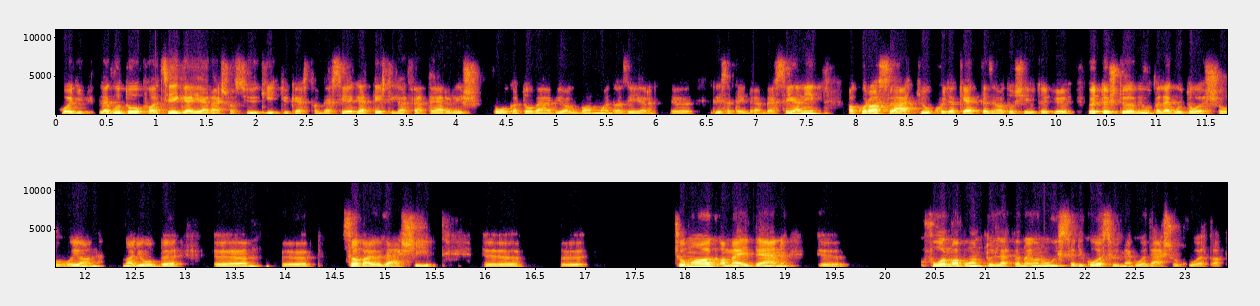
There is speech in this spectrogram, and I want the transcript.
hogy legutóbb, ha a cégeljárásra szűkítjük ezt a beszélgetést, illetve hát erről is fogok a továbbiakban majd azért részleteiben beszélni, akkor azt látjuk, hogy a 2006-os 5-ös törvény a legutolsó olyan nagyobb szabályozási csomag, amelyben formabontó, illetve nagyon újszerű, korszerű megoldások voltak.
